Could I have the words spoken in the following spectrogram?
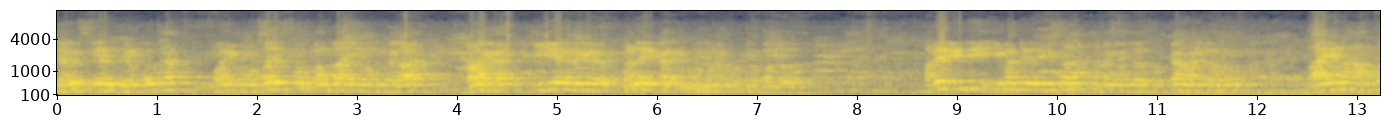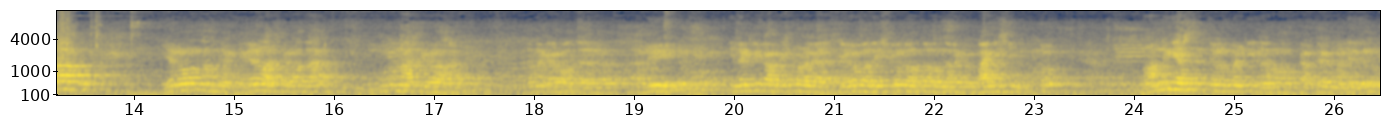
ಜರುಗಿಸಲಿ ಅಂತ ಹೇಳ್ಕೊತ ಅವರಿಗೆ ಪ್ರೋತ್ಸಾಹಿಸ್ಕೊಂಡು ಬಂದ ಈ ಒಂದು ಕಲಾ ಬಳಗ ಇಲ್ಲಿಯವರೆಗೆ ಒಳ್ಳೆಯ ಕಾರ್ಯಕ್ರಮವನ್ನು ಕೊಟ್ಟು ಬಂದರು ಅದೇ ರೀತಿ ಇವತ್ತಿನ ದಿವಸ ನನಗೊಂದು ಸತ್ಕಾರ ಮಾಡಿದರು ನಾಯನ ಅಂತ ಏನೋ ನಮ್ಮ ಹಿರಿಯರ ಆಶೀರ್ವಾದ, ಗುರುನ ಆಶೀರ್ವಾದ, ನನಗೆ ಒಂದು ಅಲ್ಲಿ ಇಲೆಕ್ಟ್ರಿಕ್ ಆಫೀಸ್ ಒಳಗೆ ಸೇವೆ ಒದಗಿಸ್ಕೊಂಡು ಅಂತ ಒಂದು ನನಗೆ ಭಾಗ್ಯ ಸಿಕ್ಕಿತ್ತು ನನಗೆ ಎಷ್ಟು ತಿಳಿದ ಮಟ್ಟಿಗೆ ನಾನು ಒಂದು ಕರ್ತವ್ಯ ಮಾಡಿದ್ರು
